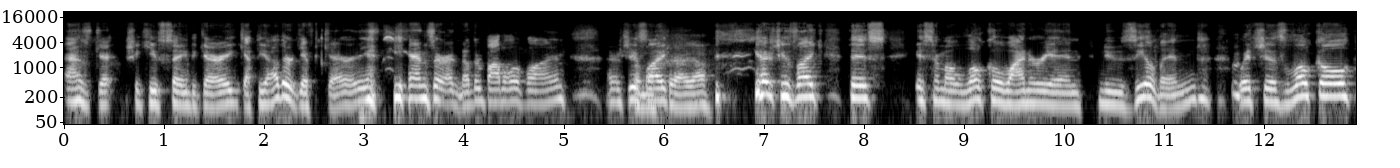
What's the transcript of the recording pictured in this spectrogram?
as Ga- she keeps saying to Gary, "Get the other gift, Gary." And he hands her another bottle of wine, and she's From like, Australia. "Yeah." She's like, "This is from a local winery in New Zealand, which is local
